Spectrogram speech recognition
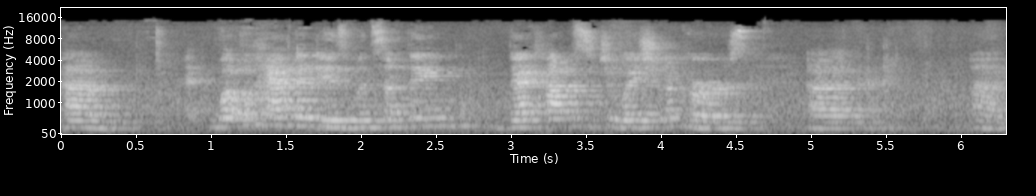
Um, What will happen is when something, that type of situation occurs, uh, um,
